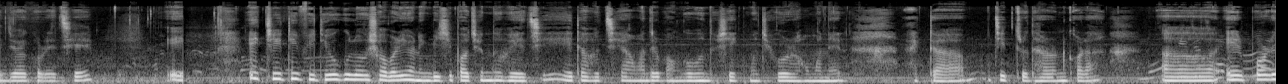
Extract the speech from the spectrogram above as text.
এনজয় করেছে। এই থ্রিটি ভিডিওগুলো সবারই অনেক বেশি পছন্দ হয়েছে। এটা হচ্ছে আমাদের বঙ্গবন্ধু শেখ মুজিবুর রহমানের একটা চিত্র ধারণ করা। এরপরে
